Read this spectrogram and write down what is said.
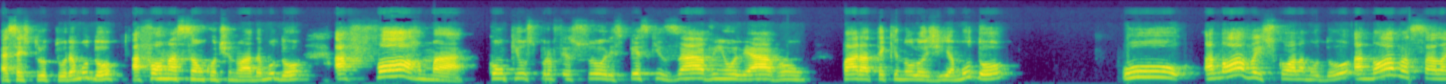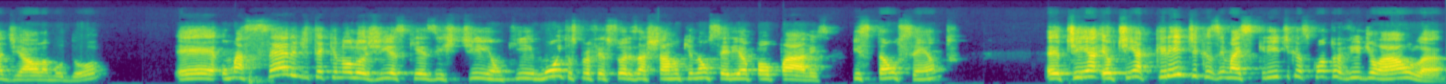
essa estrutura mudou, a formação continuada mudou, a forma com que os professores pesquisavam e olhavam para a tecnologia mudou, o, a nova escola mudou, a nova sala de aula mudou, é, uma série de tecnologias que existiam, que muitos professores achavam que não seriam palpáveis, estão sendo. Eu tinha, eu tinha críticas e mais críticas quanto à videoaula.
